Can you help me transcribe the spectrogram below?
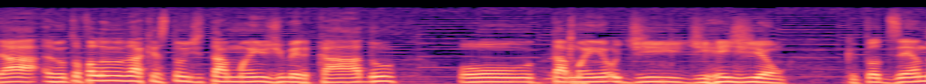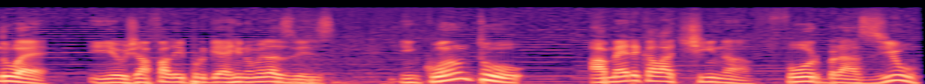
Da, eu não tô falando da questão de tamanho de mercado ou tamanho de, de região. O que eu tô dizendo é, e eu já falei por guerra inúmeras vezes, enquanto a América Latina for Brasil,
